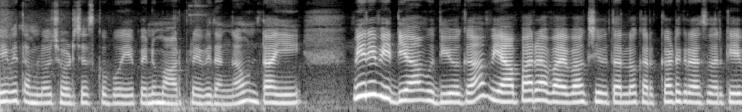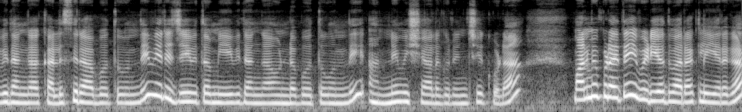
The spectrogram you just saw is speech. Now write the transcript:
జీవితంలో చోటు చేసుకోబోయే పెను మార్పులు ఏ విధంగా ఉంటాయి? వీరి విద్య ఉద్యోగ వ్యాపార వైవాహిక జీవితాల్లో కర్కాటక రాశి వారికి ఏ విధంగా కలిసి రాబోతుంది వీరి జీవితం ఏ విధంగా ఉండబోతుంది అన్ని విషయాల గురించి కూడా మనం ఇప్పుడైతే ఈ వీడియో ద్వారా క్లియర్గా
